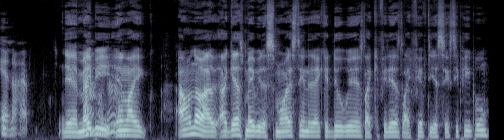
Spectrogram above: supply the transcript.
and I Yeah, maybe know. and like I don't know. I, I guess maybe the smartest thing that they could do is like if it is like fifty or sixty people,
